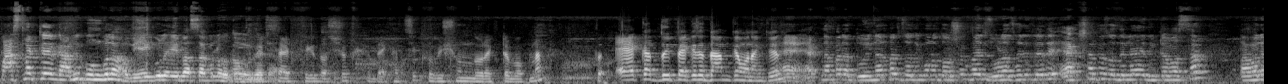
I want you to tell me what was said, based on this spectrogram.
পাঁচ লাখ টাকার গাভি কোনগুলো হবে? এইগুলো এই বাচ্চাগুলো হতে হবে সাইড থেকে দর্শক দেখাচ্ছি খুবই সুন্দর একটা বকনা। তো এক আর দুই প্যাকেজের দাম কেমন আঙ্কেল? হ্যাঁ এক নাম্বার আর দুই নাম্বার যদি কোনো দর্শক ভাই জোড়া যদি একসাথে যদি নেয় দুইটা বাচ্চা তাহলে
